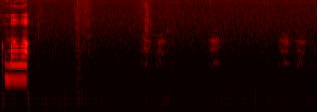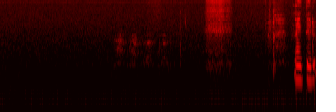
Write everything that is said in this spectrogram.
こんばんは。泣いてる。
